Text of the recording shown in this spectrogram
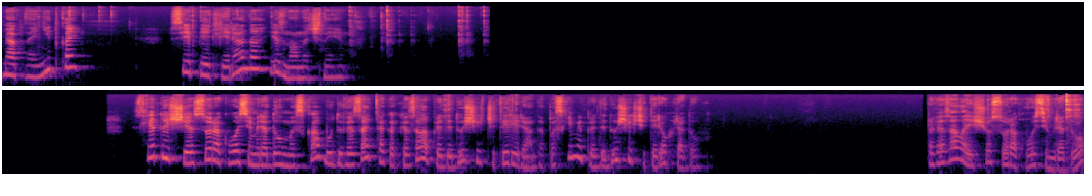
мятной ниткой все петли ряда изнаночные. Следующие 48 рядов мыска буду вязать так, как вязала предыдущие 4 ряда по схеме предыдущих 4 рядов. Провязала еще 48 рядов.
